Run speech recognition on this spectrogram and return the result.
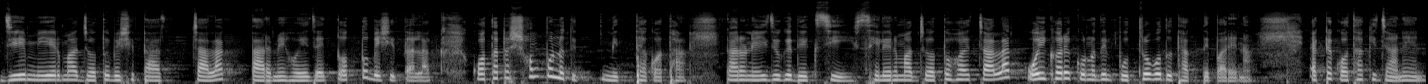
যে মেয়ের মা যত বেশি তার চালাক, তার মেয়ে হয়ে যায় তত বেশি তালাক। কথাটা সম্পূর্ণ মিথ্যা কথা। কারণ এই যুগে দেখছি, ছেলের মা যত হয় চালাক, ওই ঘরে কোনো দিন পুত্রবধূ থাকতে পারে না। একটা কথা কি জানেন?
